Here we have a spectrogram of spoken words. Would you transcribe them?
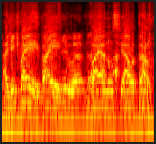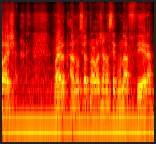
a gente vai, vai, pilantra. vai anunciar outra loja. Vai anunciar outra loja na segunda-feira.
